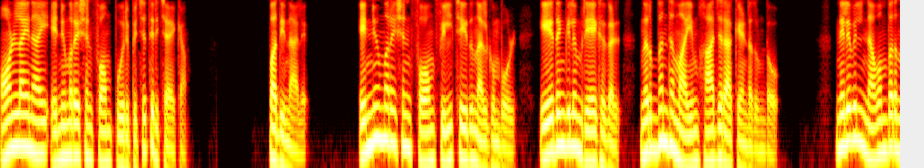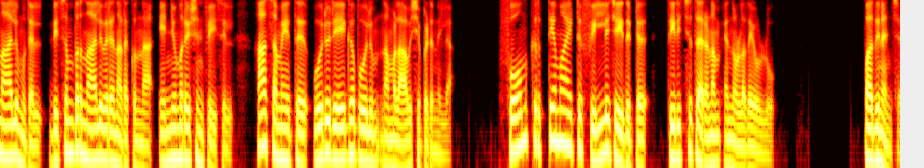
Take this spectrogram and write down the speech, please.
ഓൺലൈനായി എന്യൂമറേഷൻ ഫോം പൂരിപ്പിച്ച് തിരിച്ചയക്കാം. പതിനാല്. എന്യൂമറേഷൻ ഫോം ഫിൽ ചെയ്തു നൽകുമ്പോൾ ഏതെങ്കിലും രേഖകൾ നിർബന്ധമായും ഹാജരാക്കേണ്ടതുണ്ടോ? നിലവിൽ നവംബർ നാല് മുതൽ ഡിസംബർ നാല് വരെ നടക്കുന്ന എന്യൂമറേഷൻ ഫേസിൽ ആ സമയത്ത് ഒരു രേഖ പോലും നമ്മൾ ആവശ്യപ്പെടുന്നില്ല. ഫോം കൃത്യമായിട്ട് ഫില്ല് ചെയ്തിട്ട് തിരിച്ചു തരണം എന്നുള്ളതേ ഉള്ളൂ. പതിനഞ്ച്.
